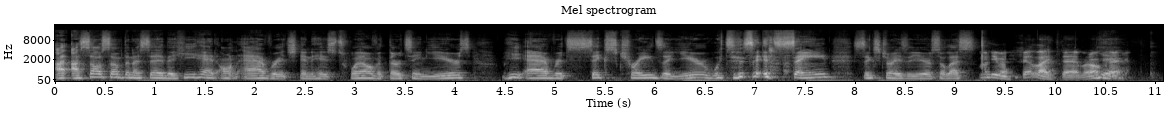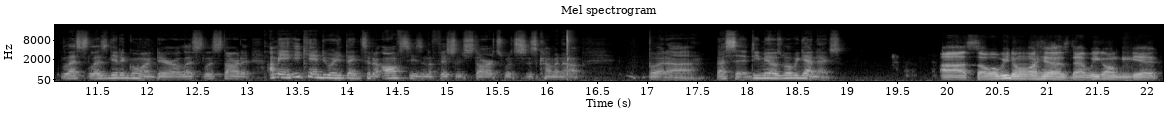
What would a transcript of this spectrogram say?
I, I saw something that said that he had, on average, in his 12 or 13 years, he averaged six trades a year, which is insane. Six trades a year. So let's I Don't even feel like that, but okay. yeah, let's let's get it going, Daryl. Let's let's start it. I mean, he can't do anything to the offseason officially starts, which is coming up. But uh that's it. D Mills, what we got next? Uh, so what we doing here is that we gonna get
